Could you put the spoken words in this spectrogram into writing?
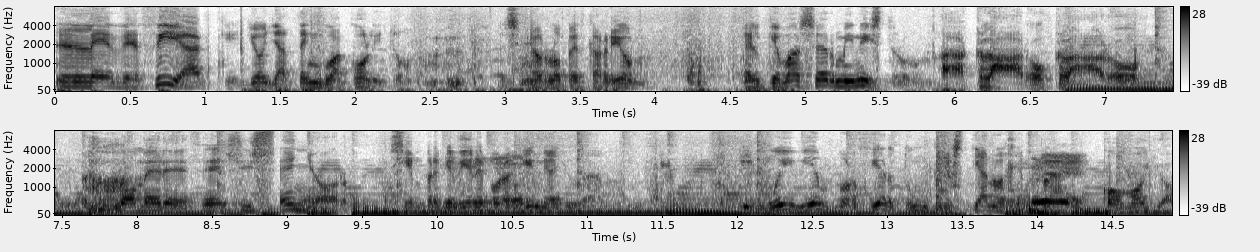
le decía que yo ya tengo acólito. El señor López Carrión. El que va a ser ministro. Ah, claro, claro. Lo merece, sí, señor. Siempre que viene por aquí me ayuda. Y muy bien, por cierto, un cristiano ejemplar. Como yo,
